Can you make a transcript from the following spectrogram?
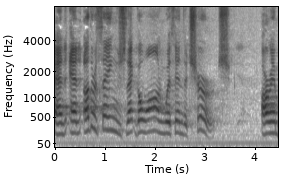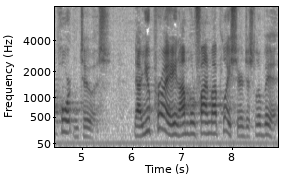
and, and other things that go on within the church are important to us. Now, you pray, and I'm going to find my place here in just a little bit.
